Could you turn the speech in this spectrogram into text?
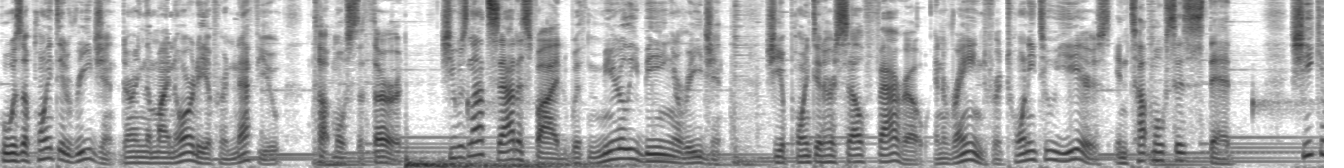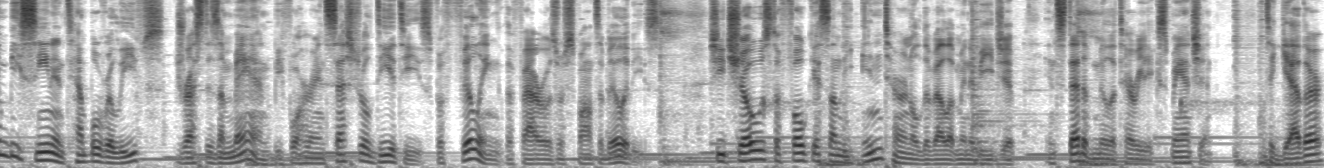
who was appointed regent during the minority of her nephew, Thutmose III. She was not satisfied with merely being a regent. She appointed herself pharaoh and reigned for 22 years in Thutmose's stead. She can be seen in temple reliefs dressed as a man before her ancestral deities fulfilling the pharaoh's responsibilities. She chose to focus on the internal development of Egypt instead of military expansion. Together,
